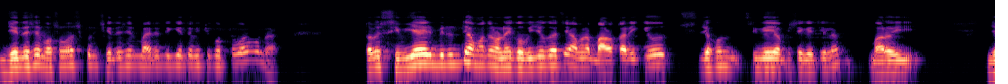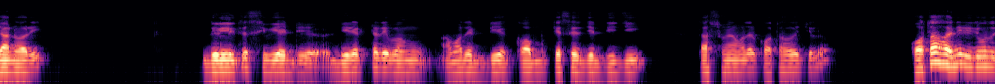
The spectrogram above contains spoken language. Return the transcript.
যে দেশে বসবাস করি সে দেশের বাইরে দিকে তো কিছু করতে পারব না। তবে সিবিআইয়ের বিরুদ্ধে আমাদের অনেক অভিযোগ আছে। আমরা বারো তারিখেও যখন সিবিআই অফিসে গেছিলাম, বারোই জানুয়ারি দিল্লিতে সিবিআই ডিরেক্টর এবং আমাদের কম কেসের যে ডিজি তার সঙ্গে আমাদের কথা হয়েছিল। কথা হয়নি, রীতিমতো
